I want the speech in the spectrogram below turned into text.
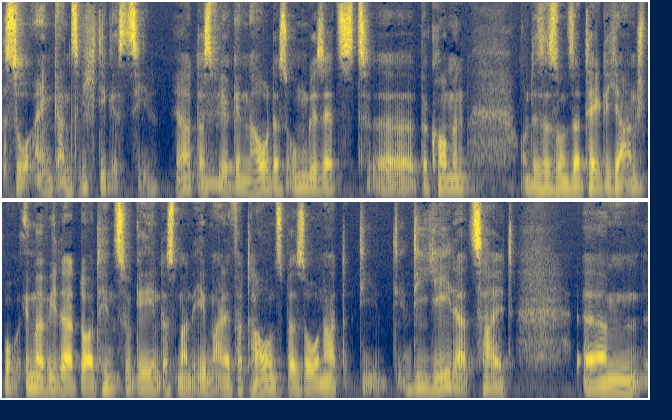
so ein ganz wichtiges Ziel, ja, dass mhm. wir genau das umgesetzt äh, bekommen. Und das ist unser täglicher Anspruch, immer wieder dorthin zu gehen, dass man eben eine Vertrauensperson hat, die, die, die jederzeit ähm,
